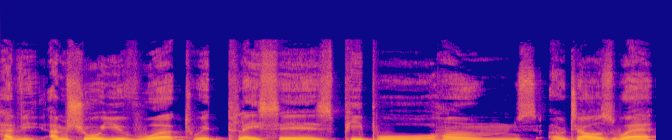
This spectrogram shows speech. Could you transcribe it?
have you i'm sure you've worked with places people homes hotels where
